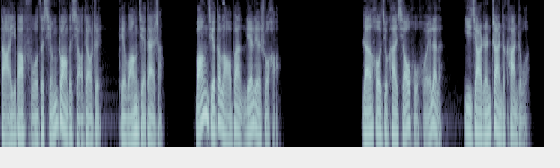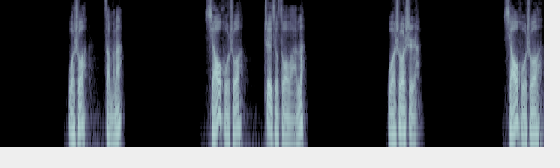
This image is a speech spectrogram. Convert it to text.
打一把斧子形状的小吊坠，给王姐戴上。”王姐的老伴连连说好。然后就看小虎回来了，一家人站着看着我。我说：“怎么了？”小虎说：“这就做完了。”我说是啊。小虎说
